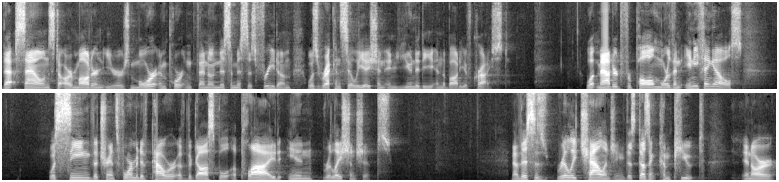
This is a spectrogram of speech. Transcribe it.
that sounds to our modern ears, more important than Onesimus' freedom was reconciliation and unity in the body of Christ. What mattered for Paul more than anything else was seeing the transformative power of the gospel applied in relationships. Now, this is really challenging. This doesn't compute in our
